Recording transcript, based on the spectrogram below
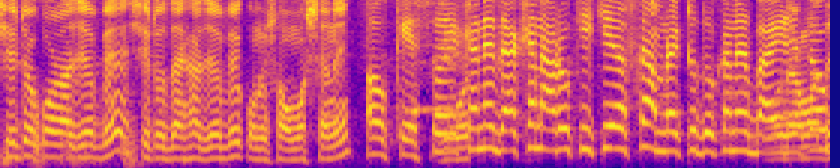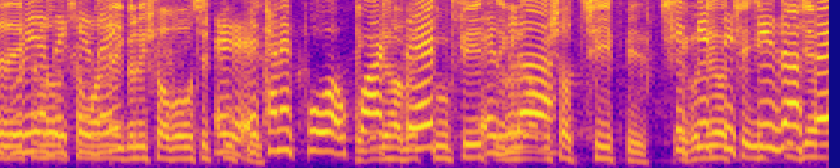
সেটাও করা যাবে সেটাও দেখা যাবে কোনো সমস্যা নেই। ওকে সো এখানে দেখেন আরও কি কি আছে আমরা একটু দোকানের বাইরেটাও ঘুরিয়ে দেখিয়ে দেই। এগুলি সব হচ্ছে টু পিস এখানে কোয়ার সেট এগুলো সব থ্রি পিস এগুলি হচ্ছে স্টিচ আছে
